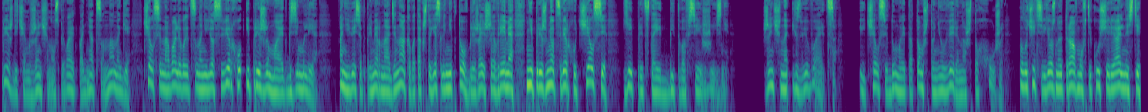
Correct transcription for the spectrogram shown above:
Прежде чем женщина успевает подняться на ноги, Челси наваливается на нее сверху и прижимает к земле. Они весят примерно одинаково, так что если никто в ближайшее время не прижмет сверху Челси, ей предстоит битва всей жизни. Женщина извивается, и Челси думает о том, что не уверена, что хуже — получить серьезную травму в текущей реальности,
